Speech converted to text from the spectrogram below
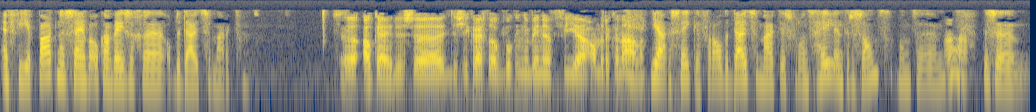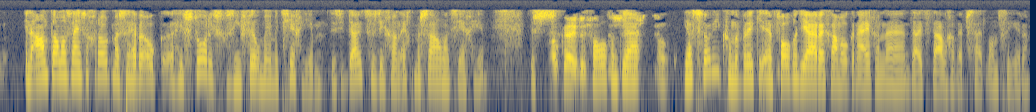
En via partners zijn we ook aanwezig op de Duitse markt. Uh, Oké, okay, dus, uh, dus je krijgt ook boekingen binnen via andere kanalen? Ja, zeker. Vooral de Duitse markt is voor ons heel interessant. Want uh, ah. dus, in aantallen zijn ze groot, maar ze hebben ook historisch gezien veel meer met Tsjechië. Dus die Duitsers die gaan echt massaal naar Tsjechië. Dus, okay, dus volgend dus, jaar... Oh, ja, sorry, ik onderbreek je. En volgend jaar gaan we ook een eigen Duitsstalige website lanceren.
